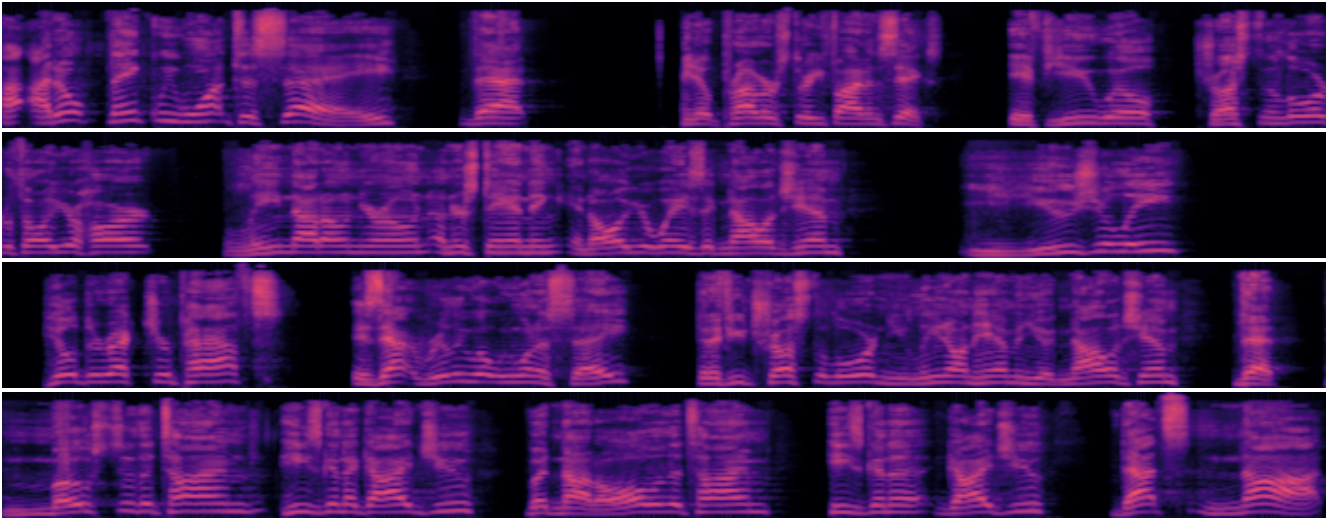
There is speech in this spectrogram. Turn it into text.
I, I don't think we want to say that, you know, Proverbs 3, 5, and 6. If you will trust in the Lord with all your heart, Lean not on your own understanding. In all your ways, acknowledge Him. Usually, He'll direct your paths. Is that really what we want to say? That if you trust the Lord and you lean on Him and you acknowledge Him, that most of the time He's going to guide you, but not all of the time He's going to guide you? That's not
